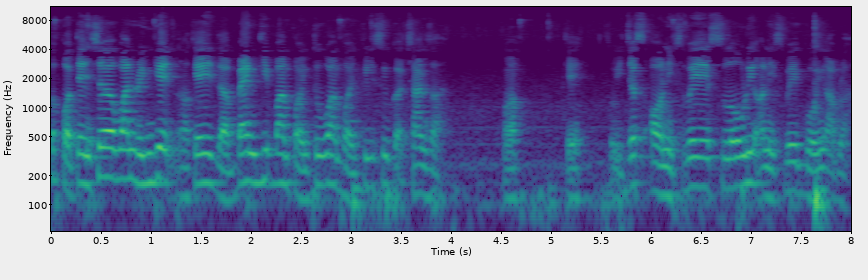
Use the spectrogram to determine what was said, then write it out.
so potential one ringgit, okay, the bank give 1.2, 1.3, still got chance. Uh. Oh, okay, so it's just on its way, slowly on its way going up. Lah.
